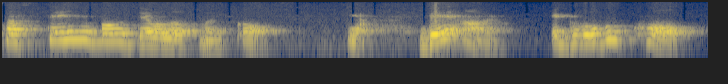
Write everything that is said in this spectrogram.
Sustainable Development Goals. Yeah, they are a global call.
